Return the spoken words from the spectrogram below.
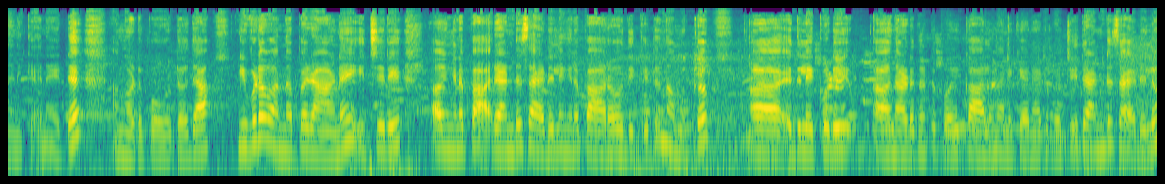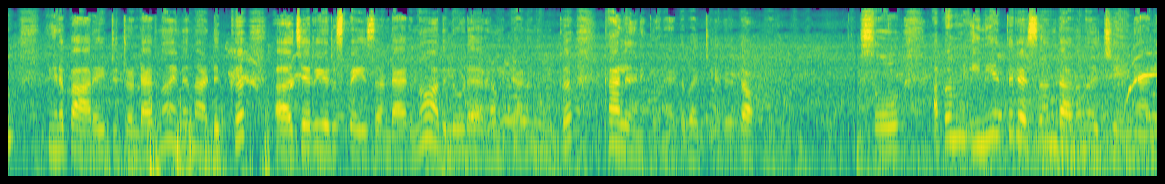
നനയ്ക്കാനായിട്ട് അങ്ങോട്ട് പോകും കേട്ടോ. ഇതാ ഇവിടെ വന്നപ്പോഴാണ് ഇച്ചിരി ഇങ്ങനെ രണ്ട് സൈഡിൽ ഇങ്ങനെ പാറ ഒതുക്കിയിട്ട് നമുക്ക് ഇതിലേക്കൂടി നടന്നിട്ട് പോയി കാൽ നനയ്ക്കാനായിട്ട് പറ്റി. രണ്ട് സൈഡിലും ഇങ്ങനെ പാറ ഇട്ടിട്ടുണ്ടായിരുന്നു. അതിന്റെ നടുക്ക് ചെറിയൊരു സ്പേസ് ഉണ്ടായിരുന്നു. അതിലൂടെ ഇറങ്ങിയിട്ടാണ് നമുക്ക് കാൽ നനയ്ക്കാനായിട്ട് പറ്റിയത് കേട്ടോ. സോ അപ്പം ഇനിയത്തെ രസം എന്താണെന്ന് വെച്ച് കഴിഞ്ഞാൽ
